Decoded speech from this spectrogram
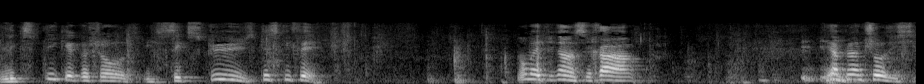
il explique quelque chose, il s'excuse, qu'est-ce qu'il fait? Nous, on va étudier un sikha. Il y a plein de choses ici.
